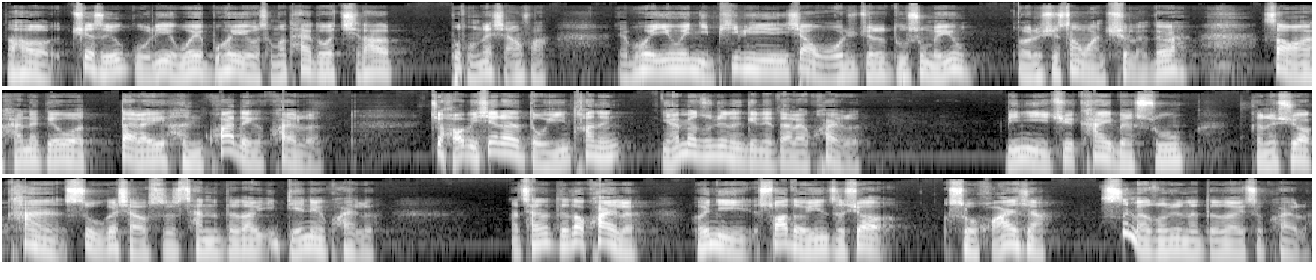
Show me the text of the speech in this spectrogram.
然后确实有鼓励，我也不会有什么太多其他不同的想法，也不会因为你批评一下我，我就觉得读书没用，我就去上网去了，对吧？上网还能给我带来很快的一个快乐，就好比现在的抖音，它能两秒钟就能给你带来快乐，比你去看一本书可能需要看四五个小时才能得到一点点快乐，啊，才能得到快乐，和你刷抖音只需要手滑一下，四秒钟就能得到一次快乐，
